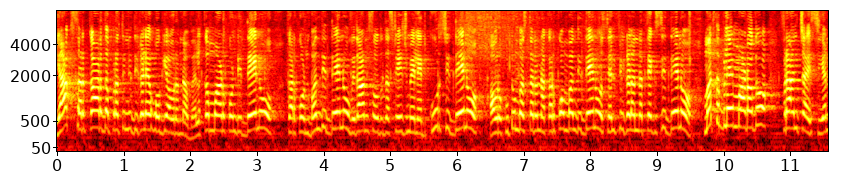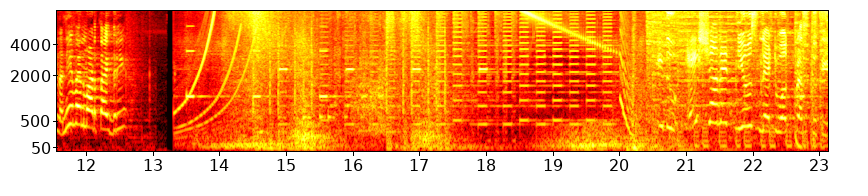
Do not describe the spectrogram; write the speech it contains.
ಯಾಕೆ ಸರ್ಕಾರದ ಪ್ರತಿನಿಧಿಗಳೇ ಹೋಗಿ ಅವರನ್ನ ವೆಲ್ಕಮ್ ಮಾಡ್ಕೊಂಡಿದ್ದೇನು, ಕರ್ಕೊಂಡು ಬಂದಿದ್ದೇನು, ವಿಧಾನಸೌಧದ ಸ್ಟೇಜ್ ಮೇಲೆ ಕೂರಿಸಿದ್ದೇನು, ಅವರ ಕುಟುಂಬಸ್ಥರನ್ನ ಕರ್ಕೊಂಡ್ ಬಂದಿದ್ದೇನು ಸೆಲ್ಫಿಗಳನ್ನ ತೆಗೆಸಿದ್ದೇನು ಮತ್ತೆ ಬ್ಲೇಮ್ ಮಾಡೋದು ಫ್ರಾಂಚೈಸಿಯನ್ನ ನೀವೇನ್ ಮಾಡ್ತಾ ಇದ್ರಿ ಇದು ಏಷ್ಯಾನೆಟ್ ನ್ಯೂಸ್ ನೆಟ್ವರ್ಕ್ ಪ್ರಸ್ತುತಿ.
